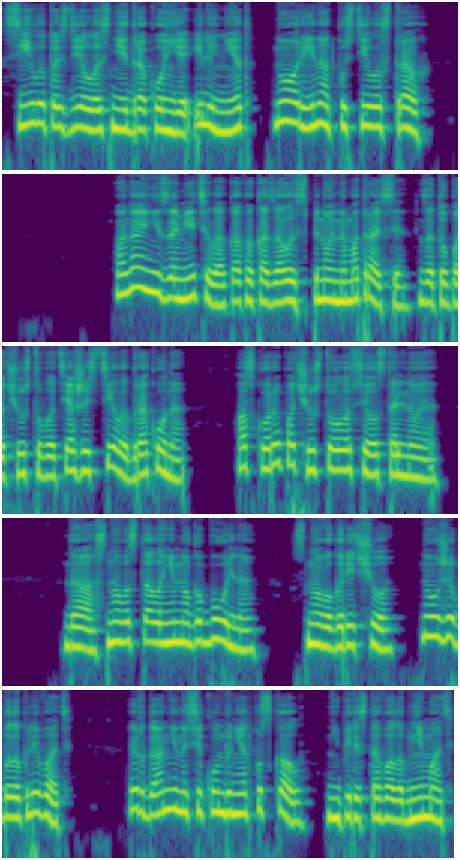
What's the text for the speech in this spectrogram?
Сила то сделала с ней драконья или нет, но Арина отпустила страх. Она и не заметила, как оказалась спиной на матрасе, зато почувствовала тяжесть тела дракона, а скоро почувствовала все остальное. Да, снова стало немного больно, снова горячо, но уже было плевать. Эрдан ни на секунду не отпускал, не переставал обнимать.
